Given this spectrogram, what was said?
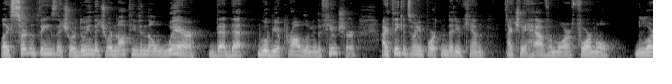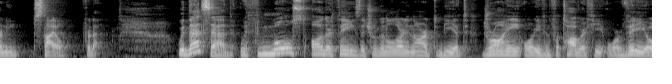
like certain things that you're doing that you're not even aware that that will be a problem in the future i think it's very important that you can actually have a more formal learning style for that with that said, with most other things that you're going to learn in art, be it drawing or even photography or video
